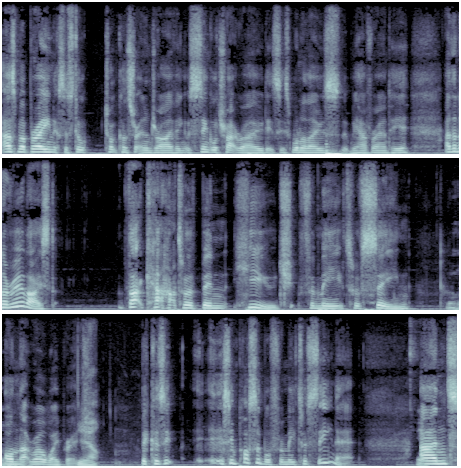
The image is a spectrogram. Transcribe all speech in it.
as my brain, because I'm still tr- concentrating on driving, it was a single track road. It's it's one of those that we have around here, and then I realised that cat had to have been huge for me to have seen on that railway bridge Yeah. because it it's impossible for me to have seen it. And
